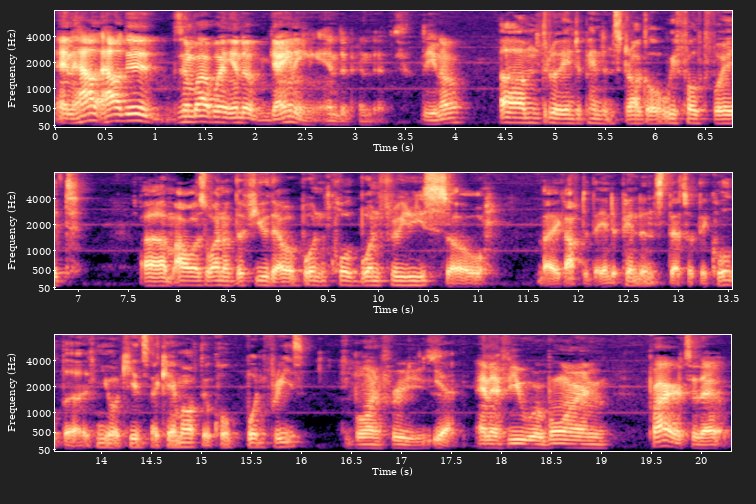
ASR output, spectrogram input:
And how how did Zimbabwe end up gaining independence? Do you know? Um, through the independence struggle, we fought for it. Um, I was one of the few that were born called born frees. So, like after the independence, that's what they called the newer kids that came out. They were called born frees. Born free. Yeah, And if you were born prior to that,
